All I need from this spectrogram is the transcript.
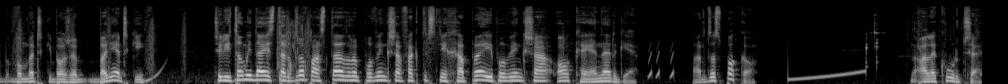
Bombeczki, boże, banieczki. Czyli to mi daje stardropa, stardrop powiększa faktycznie HP i powiększa, okej, okay, energię. Bardzo spoko. No ale kurczę.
